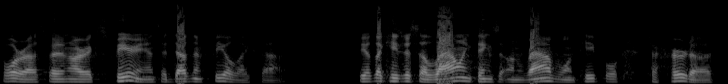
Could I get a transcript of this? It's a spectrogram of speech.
for us, but in our experience, it doesn't feel like that. It feels like He's just allowing things to unravel and people to hurt us.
